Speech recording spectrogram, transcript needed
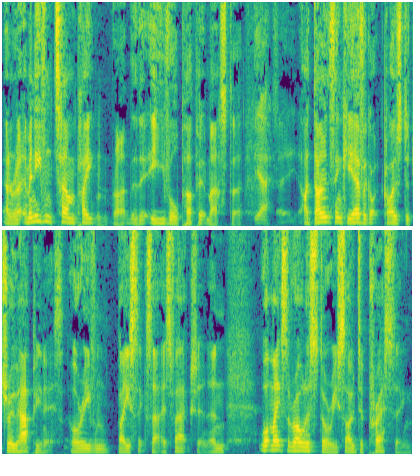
and I mean, even Tam Paton, right, the, the evil puppet master. Yeah. Uh, I don't think he ever got close to true happiness or even basic satisfaction. And what makes the roller story so depressing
